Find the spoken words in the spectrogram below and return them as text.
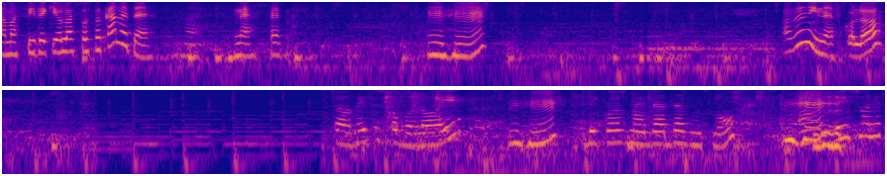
Να μας πείτε κιόλας πώς το κάνετε; Ναι. Ναι, πες μας. Δεν είναι εύκολο. So, this is κομπολόι. Because my dad doesn't smoke. And this one is.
